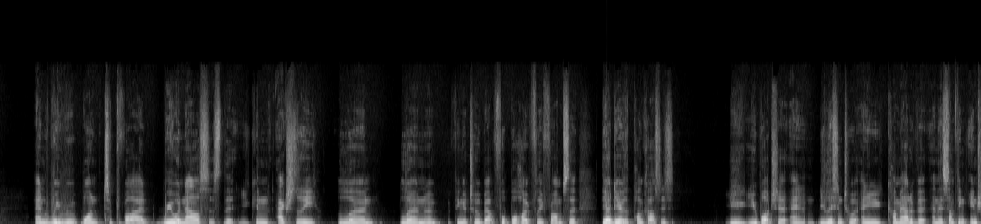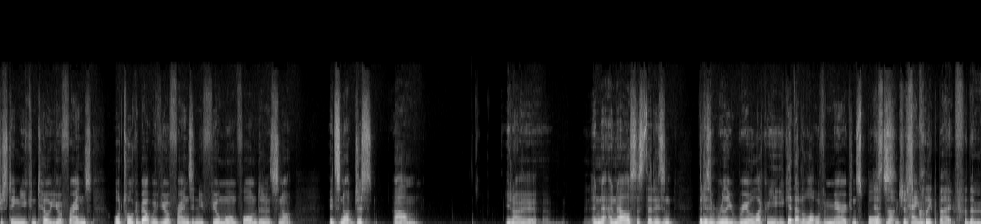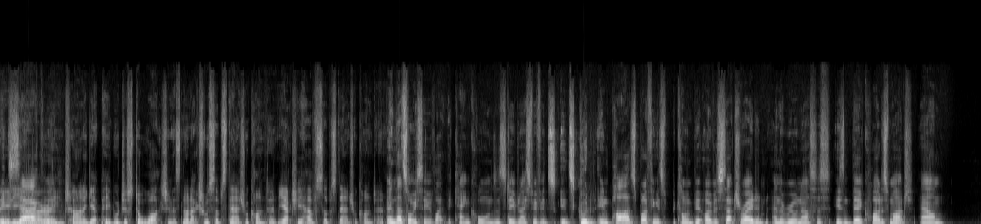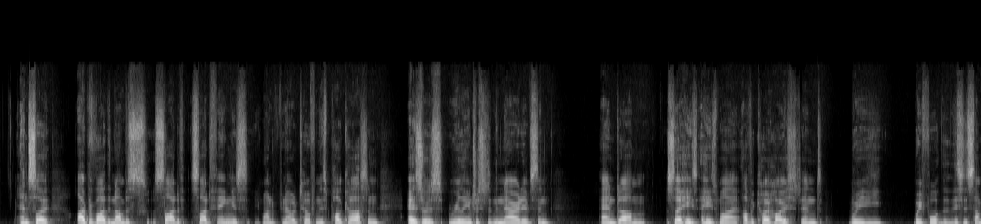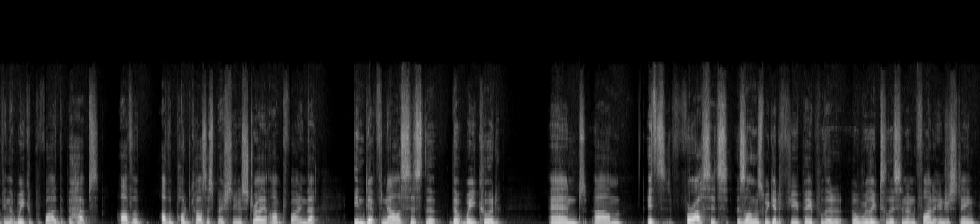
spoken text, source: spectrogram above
and we want to provide real analysis that you can actually learn learn a thing or two about football, hopefully from. So the idea of the podcast is you you watch it and you listen to it and you come out of it and there's something interesting you can tell your friends or talk about with your friends and you feel more informed and it's not it's not just um, you know an analysis that isn't that isn't really real like you, you get that a lot with American sports It's not just Cam- clickbait for the media Exactly. and trying to get people just to watch, and it's not actual substantial content. You actually have substantial content. and that's what we see with like the Kane Corns and Stephen A. Smith. It's it's good in parts, but I think it's become a bit oversaturated, and the real analysis isn't there quite as much. Um, and so I provide the numbers side of side of thing, as you might have been able to tell from this podcast. And Ezra's really interested in the narratives, and and um, so he's he's my other co-host, and we we thought that this is something that we could provide that perhaps other other podcasts, especially in Australia, aren't providing that in-depth analysis that that we could. And um, it's for us. It's as long as we get a few people that are willing to listen and find it interesting.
